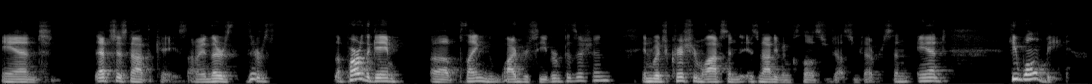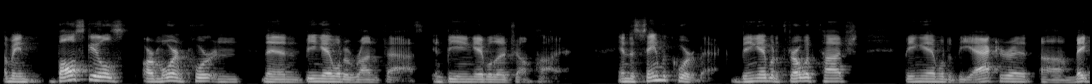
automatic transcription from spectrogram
And that's just not the case. I mean, there's there's a part of the game uh, playing the wide receiver position in which Christian Watson is not even close to Justin Jefferson, and he won't be. I mean, ball skills are more important than being able to run fast and being able to jump high. And the same with quarterback, being able to throw with touch, being able to be accurate, um, make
